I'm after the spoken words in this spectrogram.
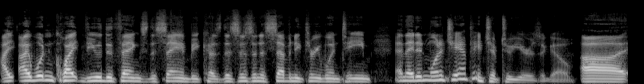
I, I wouldn't quite view the things the same because this isn't a 73 win team, and they didn't win a championship two years ago. Uh,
